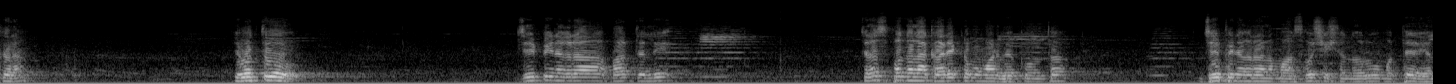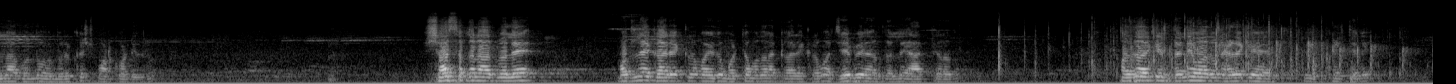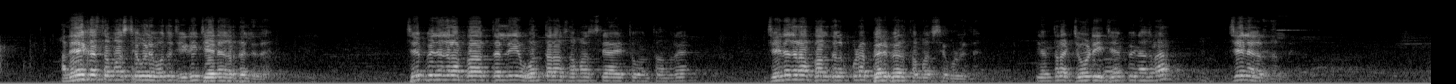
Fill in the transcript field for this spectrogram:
ನಮಸ್ಕಾರ ಇವತ್ತು J P ನಗರ ಭಾಗದಲ್ಲಿ ಜನಸ್ಪಂದನ ಕಾರ್ಯಕ್ರಮ ಮಾಡಬೇಕು ಅಂತ ಜೆ ಪಿ ನಗರ ನಮ್ಮ ಅಸೋಸಿಯೇಷನ್ ಅವರು ಮತ್ತೆ ಎಲ್ಲ ಬಂದು ಒಂದು ರಿಕ್ವೆಸ್ಟ್ ಮಾಡ್ಕೊಂಡಿದ್ರು. ಶಾಸಕನಾದ್ಮೇಲೆ ಮೊದಲನೇ ಕಾರ್ಯಕ್ರಮ ಇದು, ಮೊಟ್ಟ ಮೊದಲ ಕಾರ್ಯಕ್ರಮ ಜೆ ಪಿ ನಗರದಲ್ಲೇ ಆಗ್ತಿರೋದು ಅದಕ್ಕೆ ಧನ್ಯವಾದವನ್ನು ಹೇಳಕ್ಕೆ ಹೇಳ್ತೀನಿ. ಅನೇಕ ಸಮಸ್ಯೆಗಳು ಇವತ್ತು ಇಡೀ ಜಯನಗರದಲ್ಲಿದೆ. ಜೆ ಪಿ ನಗರ ಭಾಗದಲ್ಲಿ ಒಂಥರ ಸಮಸ್ಯೆ ಆಯಿತು ಅಂತಂದ್ರೆ ಜಯನಗರ ಭಾಗದಲ್ಲಿ ಕೂಡ ಬೇರೆ ಬೇರೆ ಸಮಸ್ಯೆಗಳಿದೆ. ಯಂತ್ರ ಜೋಡಿ ಜೆ ಪಿ ನಗರ ಜಯನಗರದಲ್ಲಿ.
